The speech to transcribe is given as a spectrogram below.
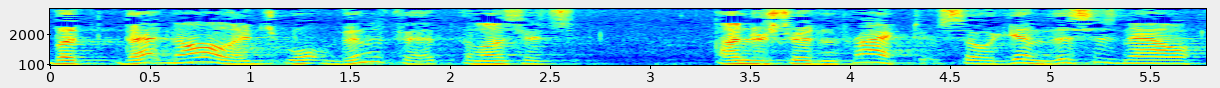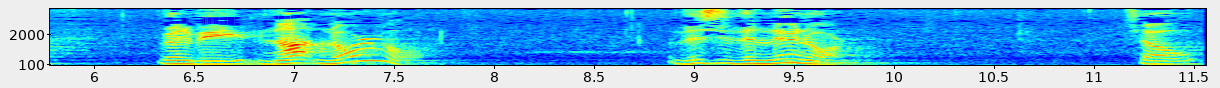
But that knowledge won't benefit unless it's understood and practiced. So again, this is now going to be not normal. This is the new normal. So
